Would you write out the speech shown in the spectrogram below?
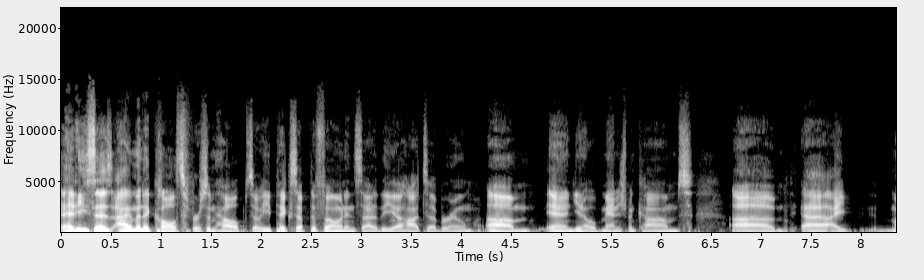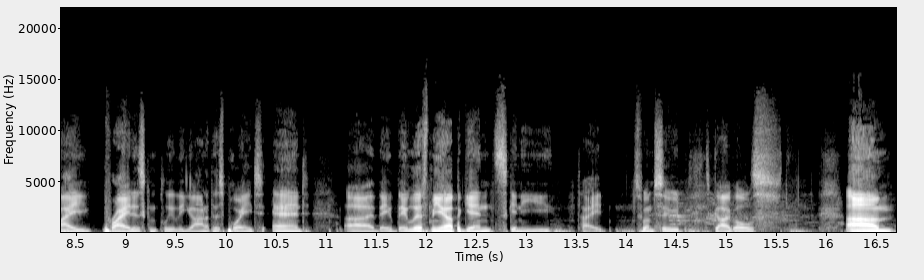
and he says, "I'm to call for some help." So he picks up the phone inside of the uh, hot tub room, um, and you know, management comes. Um, uh, I my pride is completely gone at this point, and uh, they they lift me up again, skinny, tight swimsuit, goggles. Um,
